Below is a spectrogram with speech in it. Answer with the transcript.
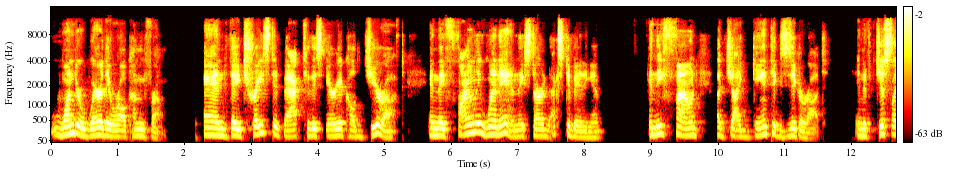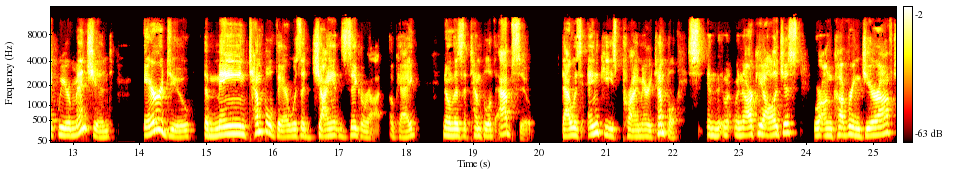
wonder where they were all coming from and they traced it back to this area called Jiroft. And they finally went in, they started excavating it, and they found a gigantic ziggurat. And if just like we were mentioned, Eridu, the main temple there, was a giant ziggurat. Okay. known as the Temple of Absu. That was Enki's primary temple. And when archaeologists were uncovering Jiroft,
